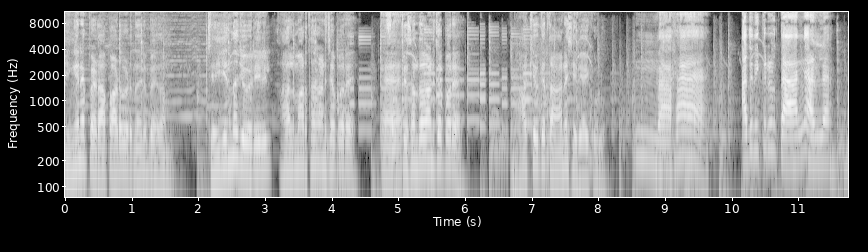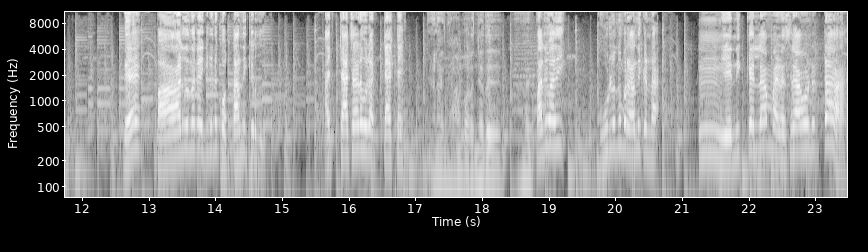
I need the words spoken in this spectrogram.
ഇങ്ങനെ പെടാപ്പാട് വിടുന്നതിനും ഭേദം. ചെയ്യുന്ന ജോലിയിൽ ആത്മാർത്ഥത കാണിച്ച പോരെ? സത്യസന്ധത കാണിച്ച പോരെ? ബാക്കിയൊക്കെ താനെ ശരിയായിക്കോളൂ. അത് ആഹാ. അതെനിക്കൊരു താങ്ങാണല്ല? ദേ പാട് തന്ന കഴിക്കുന്നത് കൊത്താൻ നിൽക്കരുത് അറ്റാച്ചാണ് ഒരു അറ്റാച്ച അല്ല ഞാൻ പറഞ്ഞത് മതി മതി. കൂടുതലൊന്നും പറയാൻ നിൽക്കണ്ട എനിക്കെല്ലാം മനസ്സിലാവണ്ടിട്ടാ.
